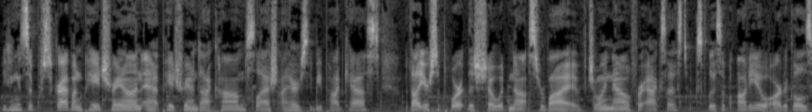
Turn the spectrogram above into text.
You can subscribe on Patreon at patreon.com slash IRCB podcast. Without your support, this show would not survive. Join now for access to exclusive audio articles,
